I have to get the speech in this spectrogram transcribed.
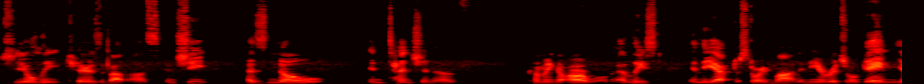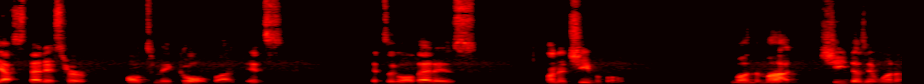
she only cares about us, and she has no intention of coming to our world. At least in the After Story mod. In the original game, yes, that is her ultimate goal, but it's it's a goal that is unachievable. In the mod, she doesn't want to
